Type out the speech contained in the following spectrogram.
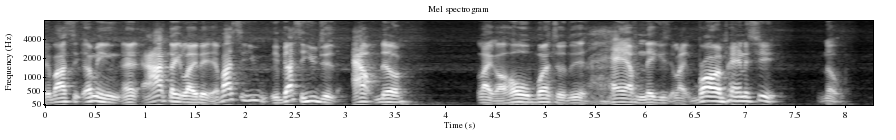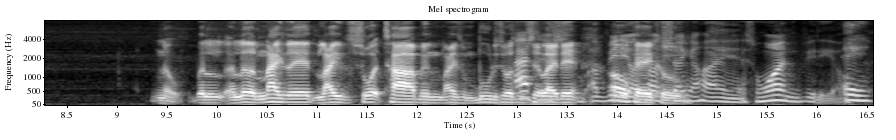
if I see, I mean, and I think like that. If I see you, if I see you just out there, like a whole bunch of this half niggas, like bra and panty shit, no, no. But a little nice, little, like short top and like some booty shorts and I shit like that. A video Okay, of her cool. shaking her ass. One video. Hey,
